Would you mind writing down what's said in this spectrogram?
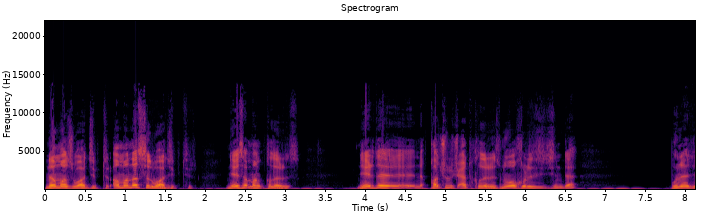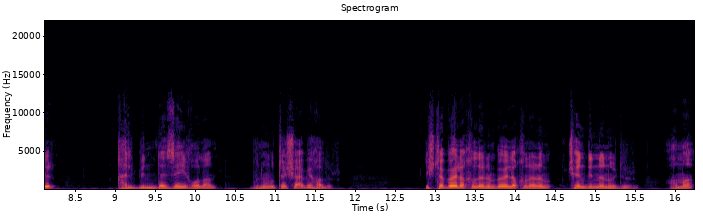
Namaz vaciptir. Ama nasıl vaciptir? Ne zaman kılarız? Nerede kaç rükat kılarız? Ne okuruz içinde? Bu nedir? Kalbinde zeyg olan bunu muteşabih alır. İşte böyle kılarım, böyle kılarım kendinden uydurur. Ama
